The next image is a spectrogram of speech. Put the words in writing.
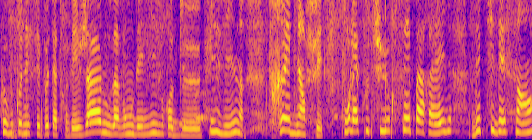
que vous connaissez peut-être déjà. Nous avons des livres de cuisine très bien faits. Pour la couture, c'est pareil, des petits dessins,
